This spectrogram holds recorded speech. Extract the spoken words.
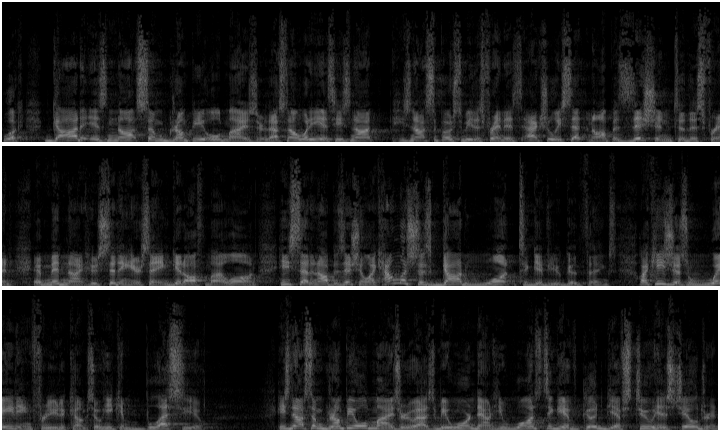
Look, God is not some grumpy old miser. That's not what he is. He's not, he's not supposed to be this friend. It's actually set in opposition to this friend at midnight who's sitting here saying, Get off my lawn. He's set in opposition. Like, how much does God want to give you good things? Like, he's just waiting for you to come so he can bless you. He's not some grumpy old miser who has to be worn down. He wants to give good gifts to his children.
